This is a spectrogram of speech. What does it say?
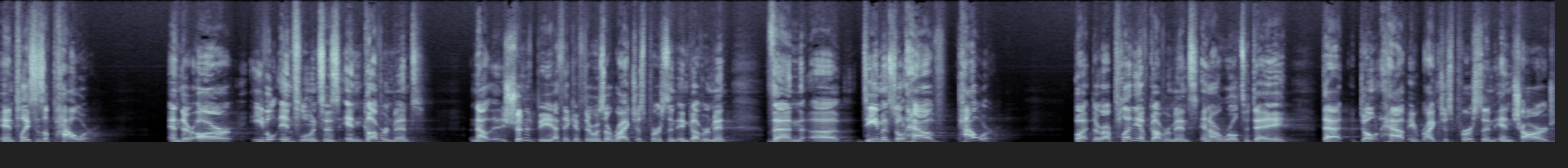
in places of power. And there are evil influences in government. Now, it shouldn't be. I think if there was a righteous person in government, then uh, demons don't have power. But there are plenty of governments in our world today that don't have a righteous person in charge,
